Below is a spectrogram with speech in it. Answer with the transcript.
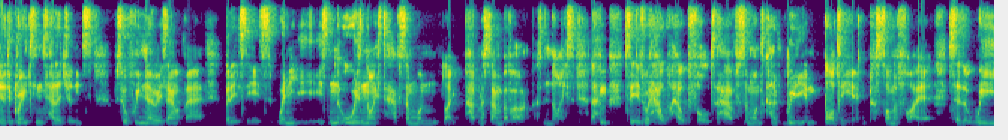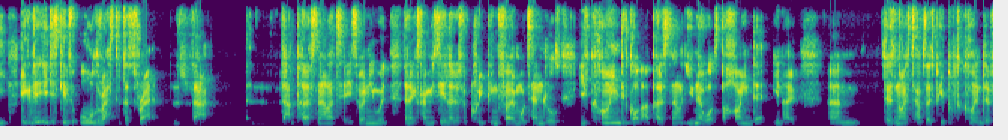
you know, the great intelligence. Sort of we know is out there, but it's it's when you, it's always nice to have someone like Padma Padmasambhava. That's nice. Um, so it's help helpful to have someone to kind of really embody it and personify it, so that we it, it just gives all the rest of the threat that that personality. So when you the next time you see a load of creeping foam or tendrils, you've kind of got that personality. You know what's behind it. You know. Um, so it's nice to have those people to kind of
